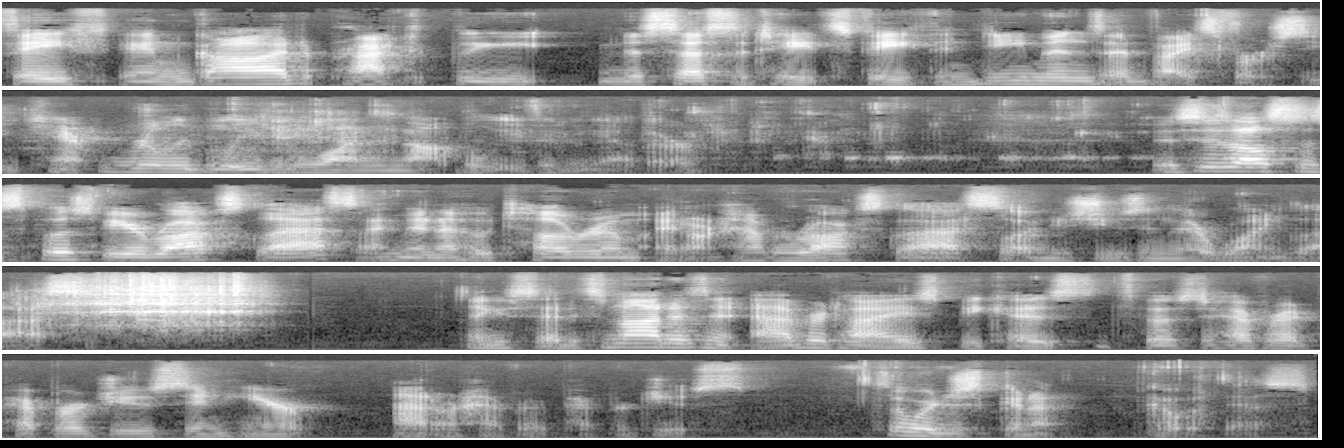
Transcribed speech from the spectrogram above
faith in God practically necessitates faith in demons and vice versa. You can't really believe in one and not believe in the other. This is also supposed to be a rocks glass. I'm in a hotel room. I don't have a rocks glass, so I'm just using their wine glass. Like I said, it's not as advertised because it's supposed to have red pepper juice in here. I don't have red pepper juice. So we're just going to go with this.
